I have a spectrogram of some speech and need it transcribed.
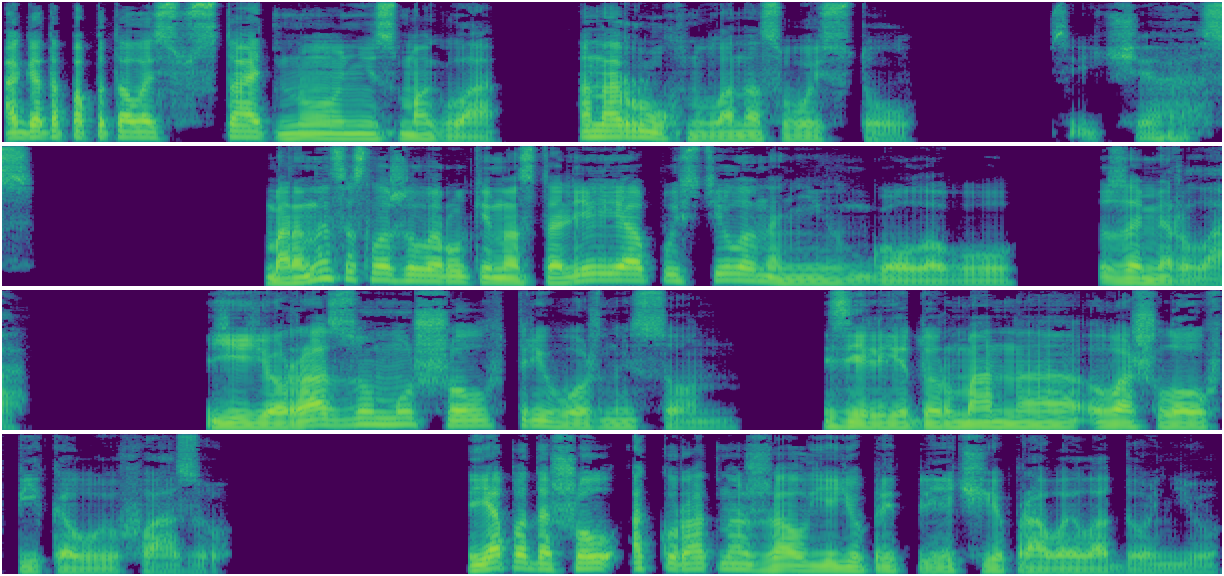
Агата попыталась встать, но не смогла. Она рухнула на свой стул. «Сейчас». Баронесса сложила руки на столе и опустила на них голову. Замерла. Ее разум ушел в тревожный сон. Зелье дурмана вошло в пиковую фазу. Я подошел, аккуратно сжал ее предплечье правой ладонью.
